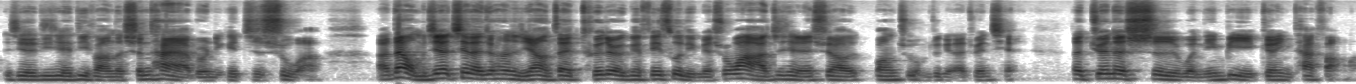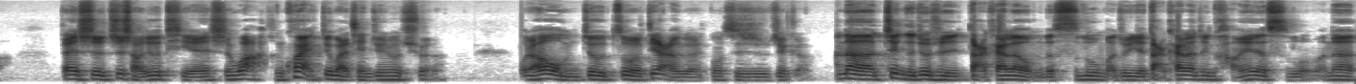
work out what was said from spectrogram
一些一些地方的生态啊，比如你可以植树啊啊。但我们现在现在就像是一样，在 Twitter 跟 Facebook 里面说哇，这些人需要帮助，我们就给他捐钱。那捐的是稳定币跟以太坊嘛，但是至少这个体验是哇，很快就把钱捐出去了。然后我们就做了第二个公司，就是这个。那这个就是打开了我们的思路嘛，就也打开了这个行业的思路嘛。那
